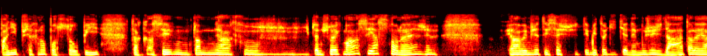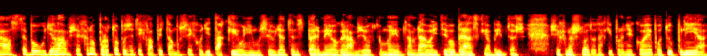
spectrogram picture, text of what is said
paní všechno podstoupí, tak asi tam nějak uh, ten člověk má asi jasno, ne? Že já vím, že ty, seš, ty mi to dítě nemůžeš dát, ale já s tebou udělám všechno proto, protože ty chlapi tam musí chodit taky, oni musí udělat ten spermiogram, že jo, k tomu jim tam dávají ty obrázky, aby jim to všechno šlo, to taky pro někoho je potupný a,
